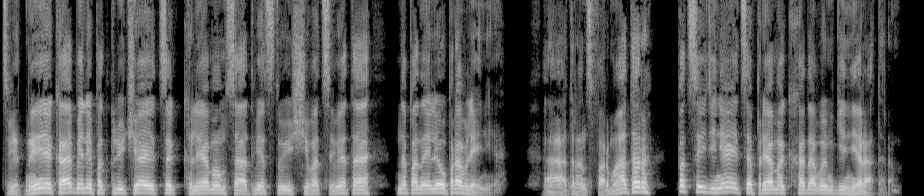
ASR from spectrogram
Цветные кабели подключаются к клеммам соответствующего цвета на панели управления, а трансформатор подсоединяется прямо к ходовым генераторам.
